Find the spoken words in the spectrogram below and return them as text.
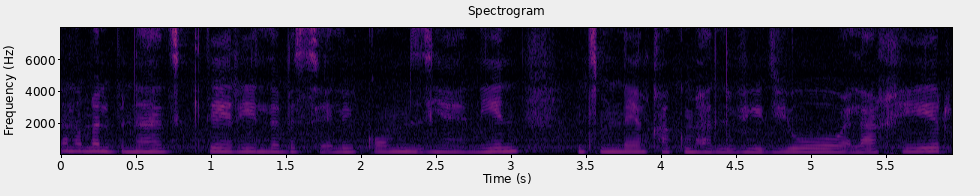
السلام البنات كي دايرين لاباس عليكم مزيانين. نتمنى يلقاكم هذا الفيديو على خير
